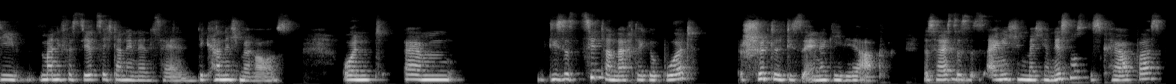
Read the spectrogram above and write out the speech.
die manifestiert sich dann in den Zellen. Die kann nicht mehr raus. Und ähm, dieses Zittern nach der Geburt schüttelt diese Energie wieder ab. Das heißt, es ist eigentlich ein Mechanismus des Körpers,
